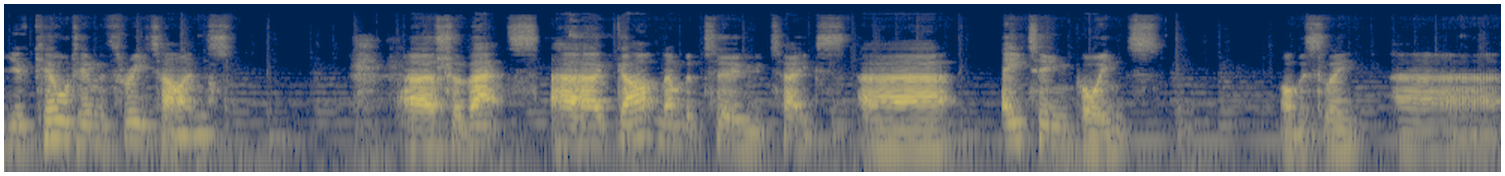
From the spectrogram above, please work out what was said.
you've killed him three times. Uh, so that's uh, Gark number two takes uh, 18 points, obviously. Uh,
